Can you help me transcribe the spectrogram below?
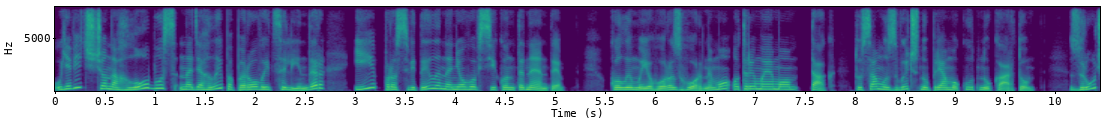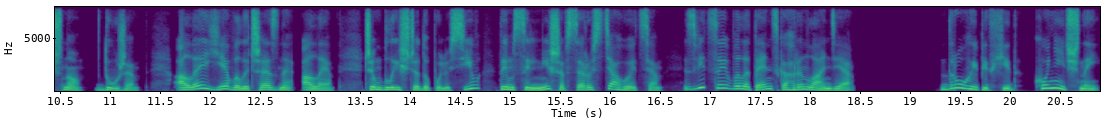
Уявіть, що на глобус надягли паперовий циліндр і просвітили на нього всі континенти. Коли ми його розгорнемо, отримаємо, так, ту саму звичну прямокутну карту. Зручно? Дуже. Але є величезне «але». Чим ближче до полюсів, тим сильніше все розтягується. Звідси Велетенська Гренландія. Другий підхід – конічний.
